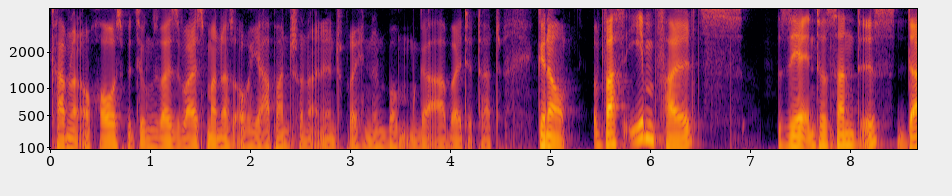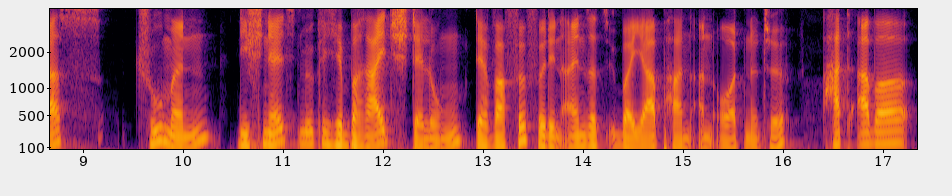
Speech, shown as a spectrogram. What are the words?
kam dann auch raus, beziehungsweise weiß man, dass auch Japan schon an entsprechenden Bomben gearbeitet hat. Genau. Was ebenfalls sehr interessant ist, dass Truman die schnellstmögliche Bereitstellung der Waffe für den Einsatz über Japan anordnete, hat aber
